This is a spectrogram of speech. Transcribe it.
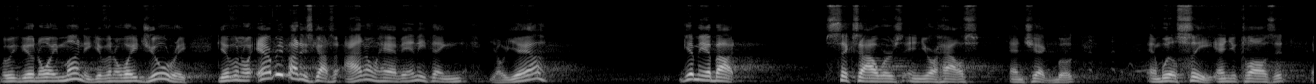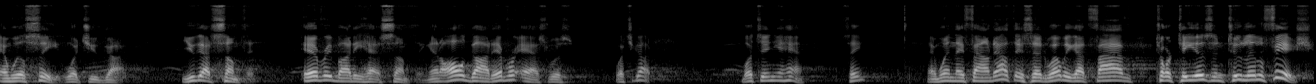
We've given away money, given away jewelry, given away. Everybody's got. I don't have anything. Oh yeah. Give me about six hours in your house and checkbook, and we'll see, and your closet, and we'll see what you got. You got something. Everybody has something. And all God ever asked was, What you got? What's in your hand? See? And when they found out, they said, Well, we got five tortillas and two little fish.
